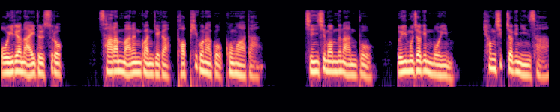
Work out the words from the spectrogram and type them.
오히려 나이 들수록 사람 많은 관계가 더 피곤하고 공허하다. 진심 없는 안부, 의무적인 모임, 형식적인 인사.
